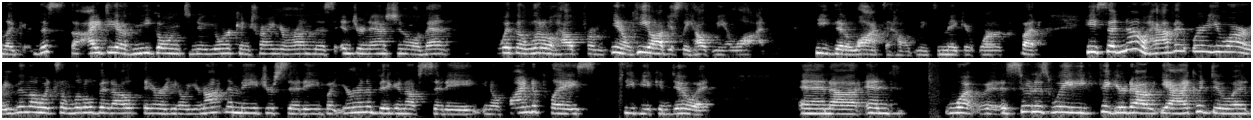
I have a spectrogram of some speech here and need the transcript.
like this the idea of me going to new york and trying to run this international event with a little help from you know he obviously helped me a lot he did a lot to help me to make it work. But he said, no, have it where you are, even though it's a little bit out there. You know, you're not in a major city, but you're in a big enough city. You know, find a place, see if you can do it. And uh, and what as soon as we figured out, yeah, I could do it.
